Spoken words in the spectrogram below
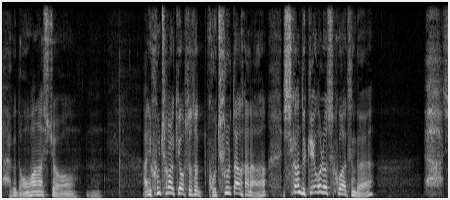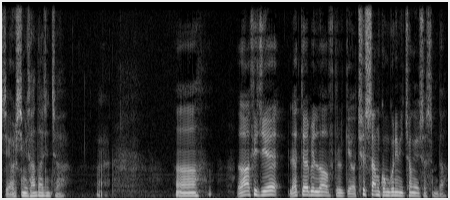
야, 이거 너무 화나시죠? 음. 아니, 훔쳐갈 게 없어서 고추를 따가나? 시간도 꽤 걸렸을 것 같은데. 야, 진짜 열심히 산다, 진짜. 네. 어, 라피지의 Let There Be Love 들을게요. 7309님이 청해 주셨습니다.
